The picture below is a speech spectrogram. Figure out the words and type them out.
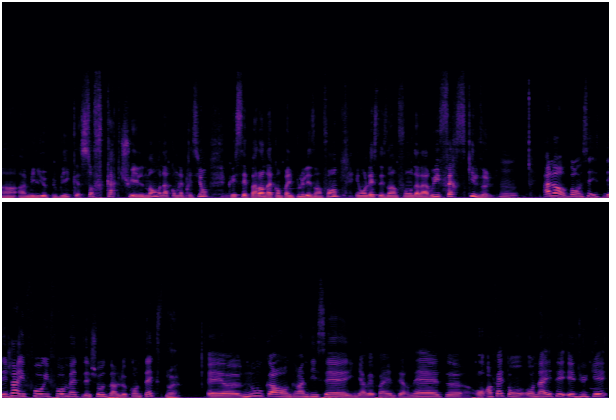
en- en milieu public. Sauf qu'actuellement, on a comme l'impression que ces parents n'accompagnent plus les enfants et on laisse les enfants dans la rue faire ce qu'ils veulent. Hmm. Alors, bon, déjà, il faut, il faut mettre les choses dans le contexte. Ouais. Et euh, nous, quand on grandissait, il n'y avait pas Internet. On- en fait, on, on a été éduqués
